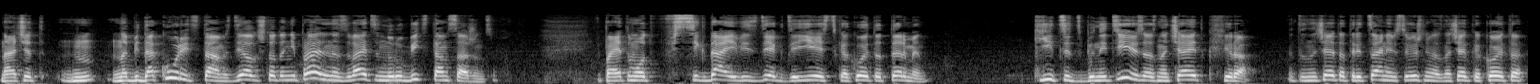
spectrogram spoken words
Значит, набедокурить там, сделать что-то неправильно, называется нарубить там саженцев. И поэтому вот всегда и везде, где есть какой-то термин кицец бенетиус, означает кфира. Это означает отрицание Всевышнего, означает какой-то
